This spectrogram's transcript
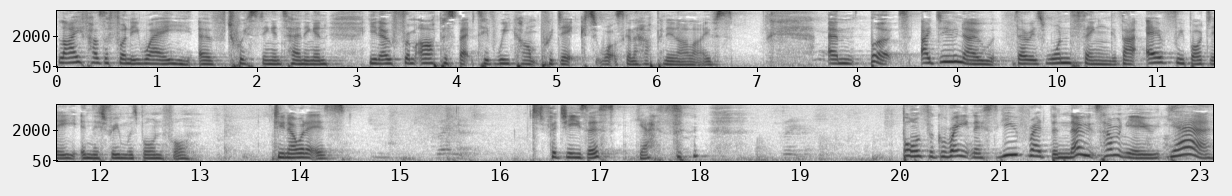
life has a funny way of twisting and turning, and you know, from our perspective, we can't predict what's going to happen in our lives. Um, but I do know there is one thing that everybody in this room was born for. Do you know what it is? For Jesus, yes. born for greatness. You've read the notes, haven't you? Yeah.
